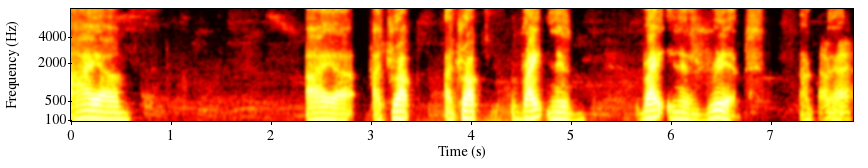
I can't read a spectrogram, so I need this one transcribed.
I um, I uh, I dropped, I dropped right in his, right in his ribs. I, I- Okay,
